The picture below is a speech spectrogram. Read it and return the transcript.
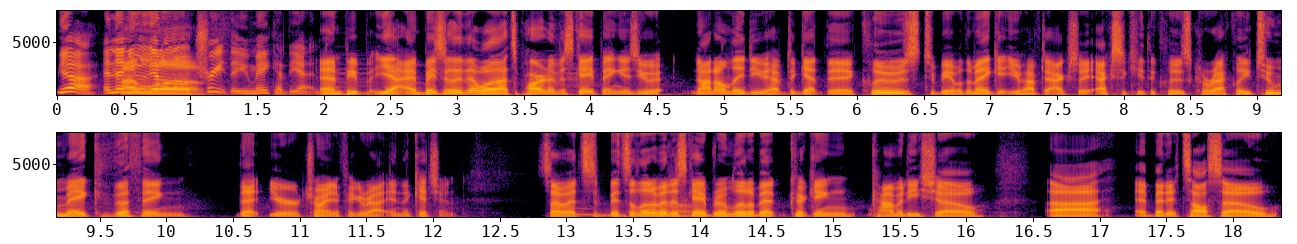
Yeah, and then I you get a little love- treat that you make at the end. And people, yeah, and basically, that, well, that's part of escaping. Is you not only do you have to get the clues to be able to make it, you have to actually execute the clues correctly to make the thing that you're trying to figure out in the kitchen. So it's it's a little bit escape room, a little bit cooking comedy show, uh, but it's also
